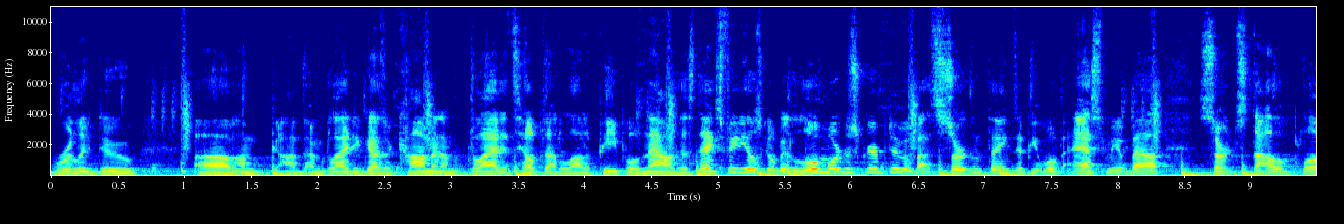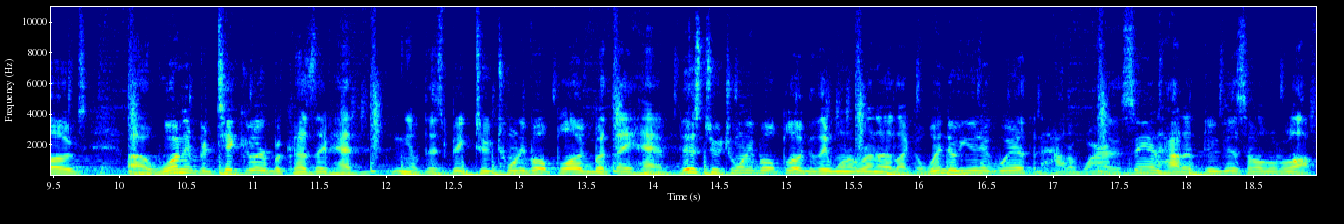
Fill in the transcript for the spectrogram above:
really do. Uh, I'm, I'm glad you guys are commenting. I'm glad it's helped out a lot of people. Now, this next video is going to be a little more descriptive about certain things that people have asked me about, certain style of plugs. Uh, one in particular because they've had you know this big 220 volt plug, but they have this 220 volt plug that they want to run a, like a window unit with, and how to wire this in, how to do this, blah blah blah.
